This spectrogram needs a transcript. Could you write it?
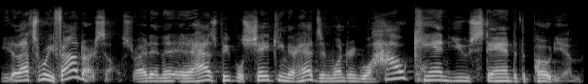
you know, that's where we found ourselves, right? And it, it has people shaking their heads and wondering, well, how can you stand at the podium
